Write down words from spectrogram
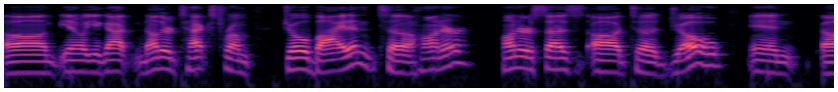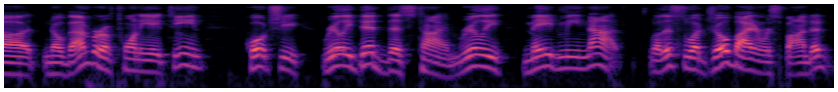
Um, you know, you got another text from Joe Biden to Hunter. Hunter says uh, to Joe in uh, November of 2018, quote, she really did this time, really made me not. Well, this is what Joe Biden responded.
